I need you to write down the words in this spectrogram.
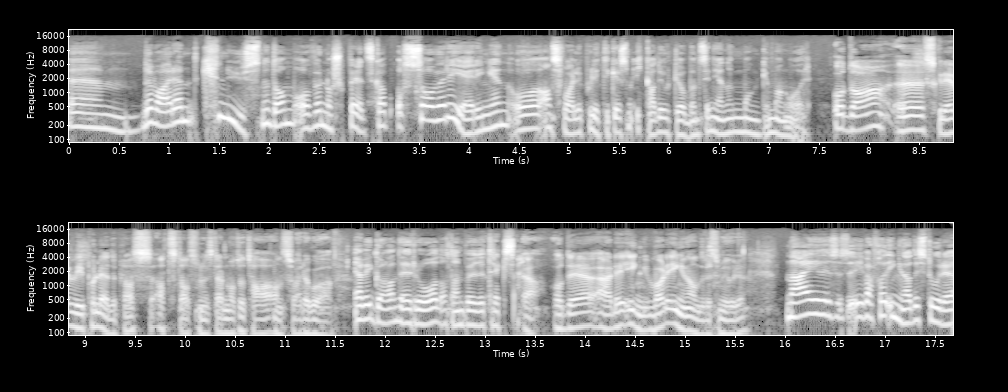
Um, det var en knusende dom over norsk beredskap, også over regjeringen og ansvarlige politikere som ikke hadde gjort jobben sin gjennom mange, mange år. Og da eh, skrev vi på lederplass at statsministeren måtte ta ansvaret og gå av. Ja, vi ga han det råd at han burde trekke seg. Ja, Og det, det ingen, var det ingen andre som gjorde? Nei, i hvert fall ingen av de store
